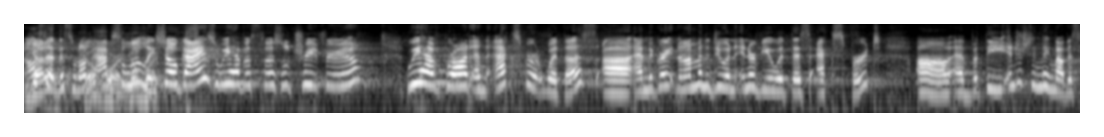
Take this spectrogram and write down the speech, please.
I'll set it? this one up. Go for it, go Absolutely. So, guys, we have a special treat for you. We have brought an expert with us, uh, and the great, and I'm going to do an interview with this expert. Um, uh, but the interesting thing about this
